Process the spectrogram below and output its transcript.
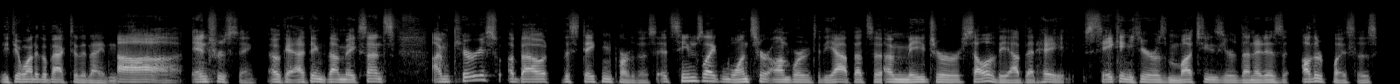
If you want to go back to the 90s. Ah, interesting. Okay, I think that makes sense. I'm curious about the staking part of this. It seems like once you're onboarded to the app, that's a, a major sell of the app that hey, staking here is much easier than it is other places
